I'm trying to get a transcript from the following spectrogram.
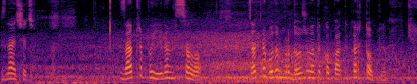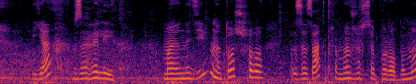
Значить, завтра поїдемо в село. Завтра будемо продовжувати копати картоплю. Я взагалі маю надію на те, що за завтра ми вже все поробимо.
